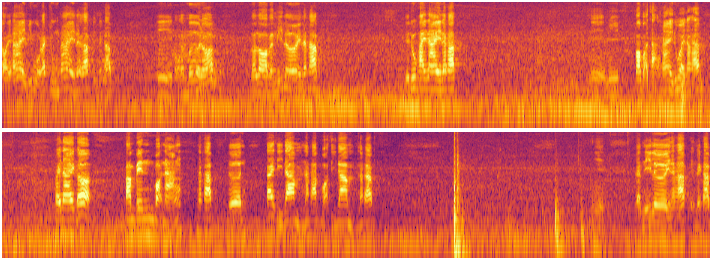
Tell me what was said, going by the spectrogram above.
ต่อยให้ มีหัวรักจูงให้นะครับ เห็นไหมครับ นี่ของแฮมเมอร์เนาะรอๆแบบนี้เลยนะครับ เดี๋ยวดูภายในนะครับ นี่มีครอบฝาถังให้ด้วยนะครับ ภายในก็ทำเป็นเบาะหนังนะครับ เดินใต้สีดำนะครับ เบาะสีดำนะครับแบบนี้เลยนะครับ เห็นไหมครับ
